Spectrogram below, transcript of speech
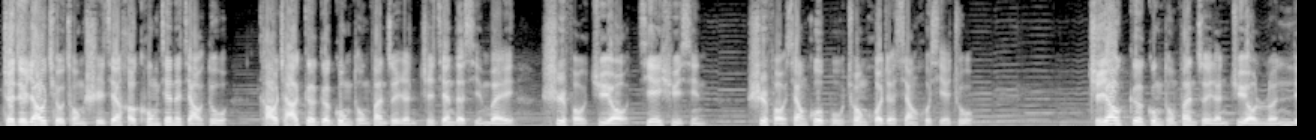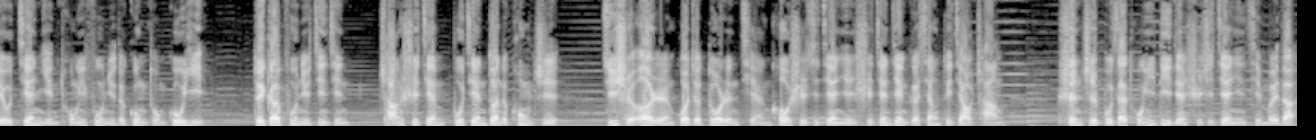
这就要求从时间和空间的角度考察各个共同犯罪人之间的行为是否具有接续性，是否相互补充或者相互协助。只要各共同犯罪人具有轮流奸淫同一妇女的共同故意，对该妇女进行长时间不间断的控制，即使二人或者多人前后实施奸淫时间间隔相对较长，甚至不在同一地点实施奸淫行为的，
